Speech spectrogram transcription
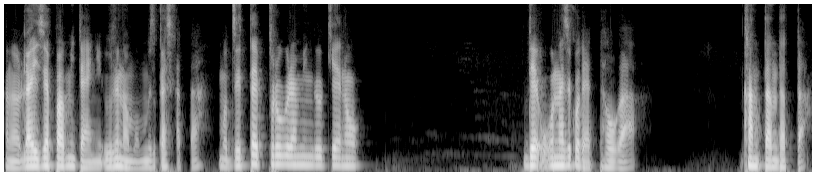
あの、ライジャパみたいに売るのも難しかった。もう絶対プログラミング系の、で同じことやった方が簡単だった。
